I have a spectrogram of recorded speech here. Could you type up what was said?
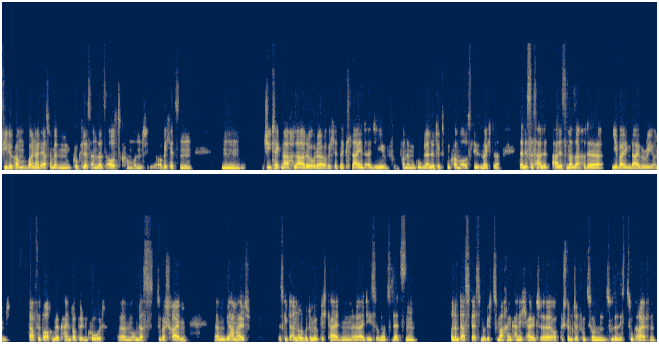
viele kommen, wollen halt erstmal mit einem Cookie-less-Ansatz auskommen und ob ich jetzt ein, ein GTAG nachlade oder ob ich jetzt eine Client-ID von einem Google Analytics.com auslesen möchte, dann ist das alles, alles immer Sache der jeweiligen Library und dafür brauchen wir keinen doppelten Code, ähm, um das zu überschreiben. Ähm, wir haben halt, es gibt andere gute Möglichkeiten, äh, IDs irgendwo zu setzen und um das bestmöglich zu machen, kann ich halt äh, auf bestimmte Funktionen zusätzlich zugreifen.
